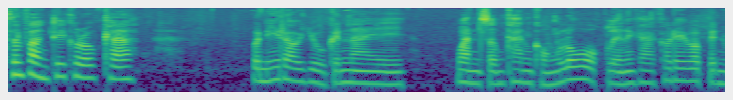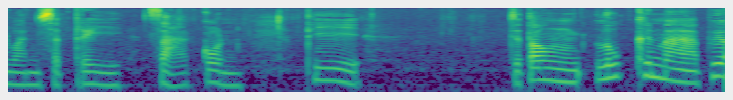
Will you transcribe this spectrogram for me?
ท่านฟังที่เคารพคะวันนี้เราอยู่กันในวันสำคัญของโลกเลยนะคะเขาเรียกว่าเป็นวันสตรีสากล ที่จะต้องลุกขึ้นมาเพื่อ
